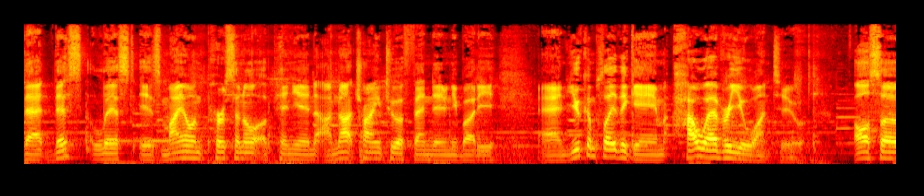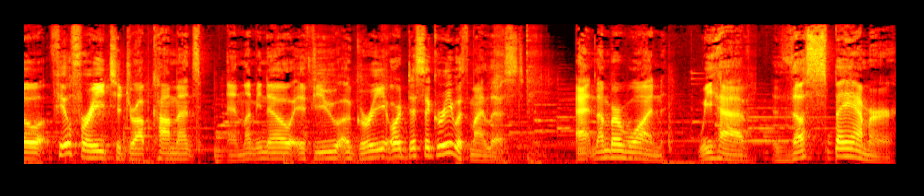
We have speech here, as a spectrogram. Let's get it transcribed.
that this list is my own personal opinion. I'm not trying to offend anybody and you can play the game however you want to. Also, feel free to drop comments and let me know if you agree or disagree with my list. At number 1, we have The Spammer.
